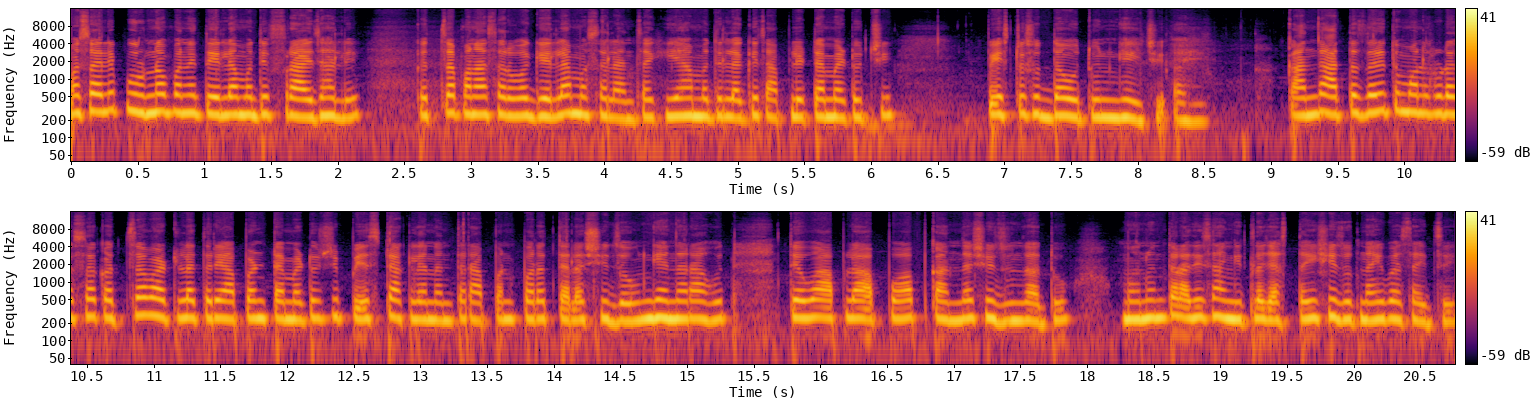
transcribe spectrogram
मसाले पूर्णपणे तेलामध्ये फ्राय झाले. कच्चापणा सर्व गेला मसाल्यांचा की ह्यामध्ये लगेच आपली टमॅटोची पेस्टसुद्धा ओतून घ्यायची आहे. कांदा आता जरी तुम्हाला थोडासा कच्चा वाटला तरी आपण टमॅटोची पेस्ट टाकल्यानंतर आपण परत त्याला शिजवून घेणार आहोत. तेव्हा आपला आपोआप कांदा शिजून जातो. म्हणून तर आधी सांगितलं जास्तही शिजत नाही बसायचे.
